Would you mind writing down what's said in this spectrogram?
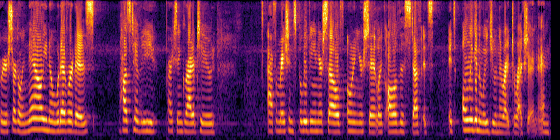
or you're struggling now, you know, whatever it is, positivity, practicing gratitude affirmations, believing in yourself, owning your shit, like all of this stuff, it's it's only going to lead you in the right direction. And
